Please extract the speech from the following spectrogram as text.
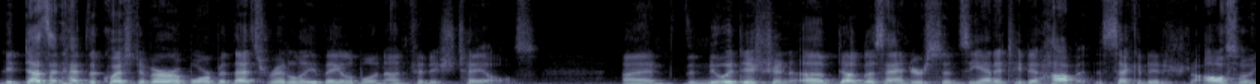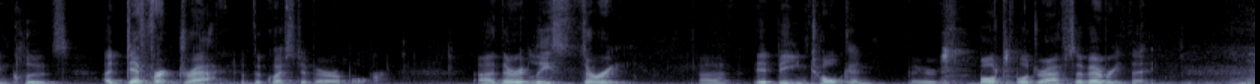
It doesn't have the Quest of Erebor, but that's readily available in Unfinished Tales. And the new edition of Douglas Anderson's The Annotated Hobbit, the second edition, also includes a different draft of The Quest of Erebor. Uh, there are at least three, uh, it being Tolkien. There's multiple drafts of everything.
